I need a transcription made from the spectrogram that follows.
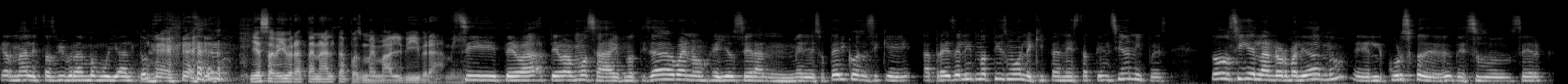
Carnal estás vibrando muy alto. y esa vibra tan alta, pues me mal vibra a mí. Sí, te, va, te vamos a hipnotizar. Bueno, ellos eran medio esotéricos, así que a través del hipnotismo le quitan esta tensión y pues todo sigue la normalidad, ¿no? El curso de, de su ser.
